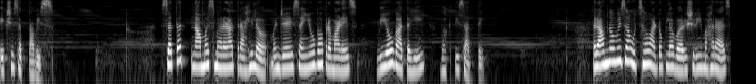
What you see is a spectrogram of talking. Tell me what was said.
एकशे सत्तावीस। सतत नामस्मरणात राहिलं म्हणजे संयोगाप्रमाणेच वियोगातही भक्ती साधते. रामनवमीचा उत्सव आटोपल्यावर श्री महाराज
